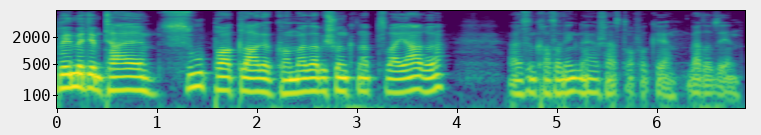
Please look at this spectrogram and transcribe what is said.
bin mit dem Teil super klar gekommen. Also habe ich schon knapp zwei Jahre. Das ist ein krasser Link, naja, scheiß drauf, okay, werdet ihr sehen.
